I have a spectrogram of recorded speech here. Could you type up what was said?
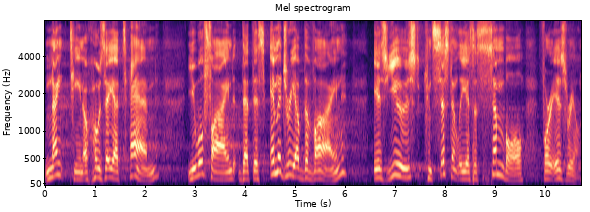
19, or Hosea 10, you will find that this imagery of the vine is used consistently as a symbol for Israel.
